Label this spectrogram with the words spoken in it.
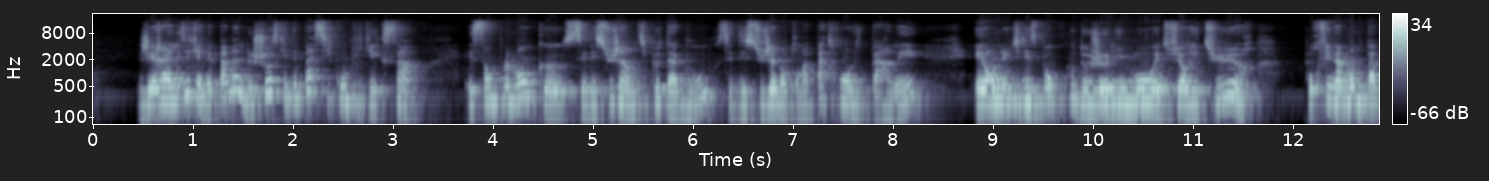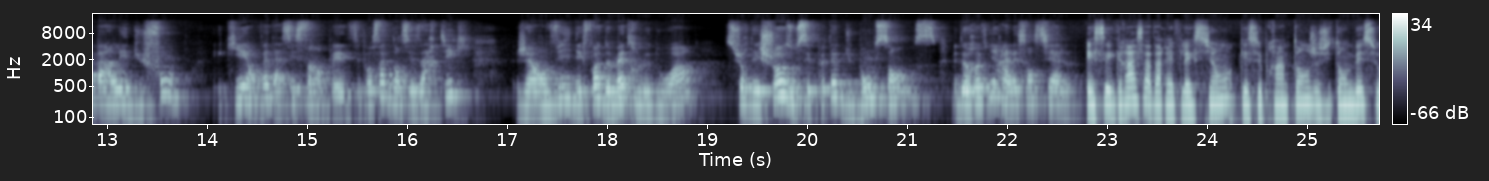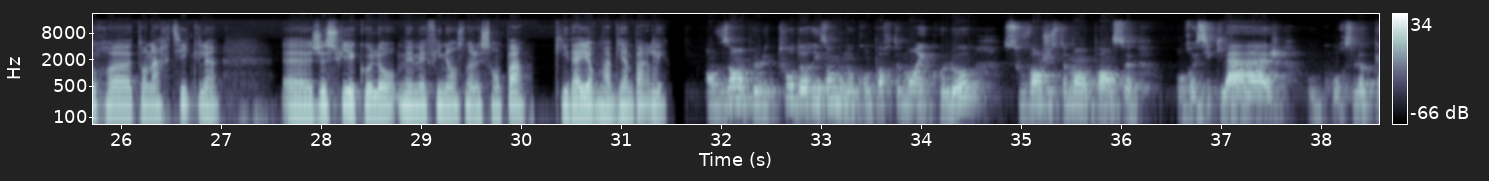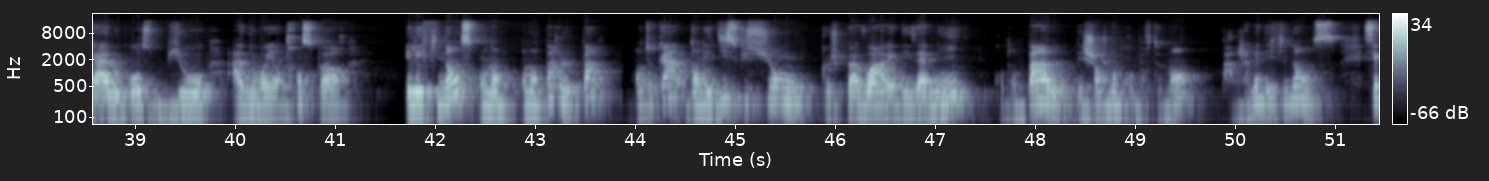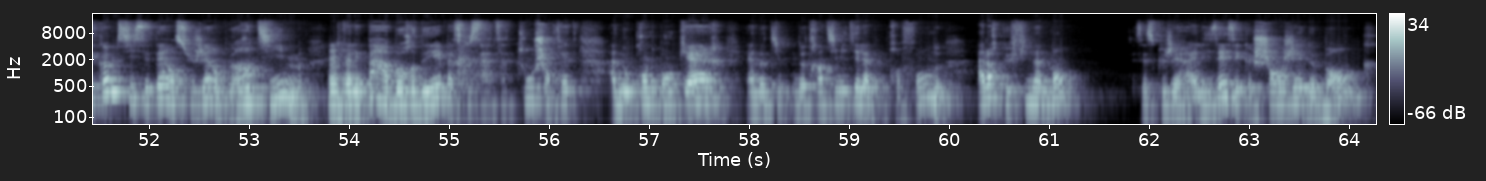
j'ai réalisé qu'il y avait pas mal de choses qui n'étaient pas si compliquées que ça. Et simplement que c'est des sujets un petit peu tabous, c'est des sujets dont on n'a pas trop envie de parler. Et on utilise beaucoup de jolis mots et de fioritures pour finalement ne pas parler du fond, et qui est en fait assez simple. Et c'est pour ça que dans ces articles, j'ai envie des fois de mettre le doigt sur des choses où c'est peut-être du bon sens, mais de revenir à l'essentiel. Et c'est grâce à ta réflexion que ce printemps, je suis tombée sur euh, ton article euh, Je suis écolo, mais mes finances ne le sont pas, qui d'ailleurs m'a bien parlé. en faisant un peu le tour d'horizon de nos comportements écolos, souvent justement on pense au recyclage, aux courses locales, aux courses bio, à nos moyens de transport. Et les finances, on n'en on n'en parle pas. En tout cas, dans les discussions que je peux avoir avec des amis, quand on parle des changements de comportement, on parle jamais des finances. C'est comme si c'était un sujet un peu intime qu'il ne fallait pas aborder parce que ça, ça touche en fait à nos comptes bancaires et à notre, notre intimité la plus profonde, alors que finalement, c'est ce que j'ai réalisé, c'est que changer de banque,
